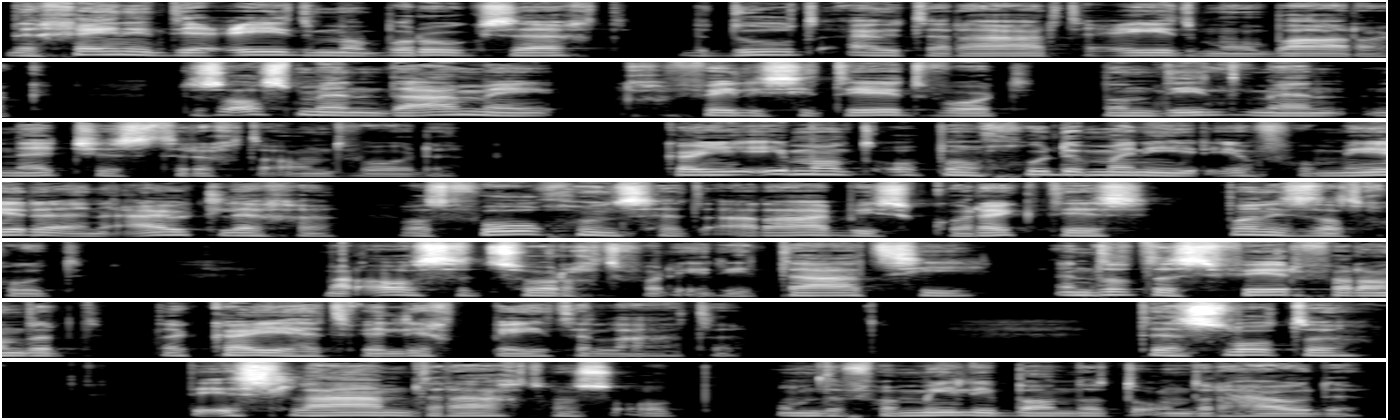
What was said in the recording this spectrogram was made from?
Degene die Eid Mabrook zegt, bedoelt uiteraard Eid Mubarak. Dus als men daarmee gefeliciteerd wordt, dan dient men netjes terug te antwoorden. Kan je iemand op een goede manier informeren en uitleggen wat volgens het Arabisch correct is, dan is dat goed. Maar als het zorgt voor irritatie en dat de sfeer verandert, dan kan je het wellicht beter laten. Ten slotte, de islam draagt ons op om de familiebanden te onderhouden.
